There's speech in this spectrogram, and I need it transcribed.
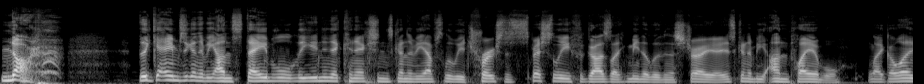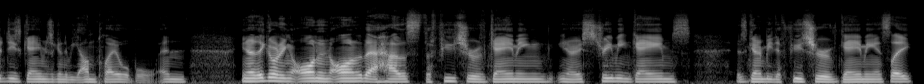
No. the games are going to be unstable. The internet connection is going to be absolutely atrocious, especially for guys like me that live in Australia. It's going to be unplayable. Like, a lot of these games are going to be unplayable. And, you know, they're going on and on about how this is the future of gaming. You know, streaming games is going to be the future of gaming. It's like,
